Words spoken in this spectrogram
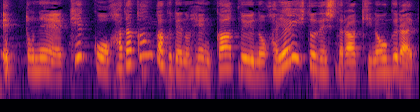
えっとね、結構肌感覚での変化というの早い人でしたら昨日ぐらい、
